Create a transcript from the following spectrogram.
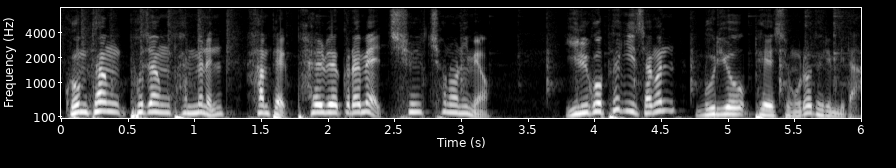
곰탕 포장 판매는 한 팩 800g에 7,000원이며 7팩 이상은 무료 배송으로 드립니다.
